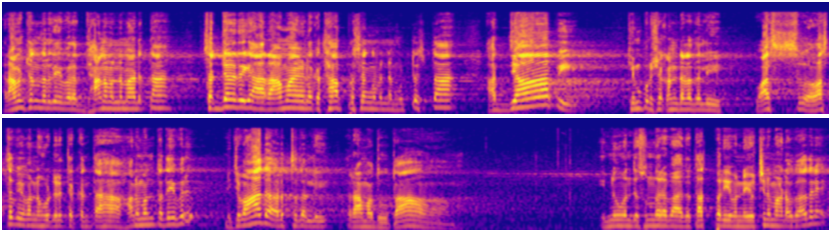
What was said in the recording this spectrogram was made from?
ರಾಮಚಂದ್ರದೇವರ ಧ್ಯಾನವನ್ನು ಮಾಡುತ್ತಾ ಸಜ್ಜನರಿಗೆ ಆ ರಾಮಾಯಣ ಕಥಾಪ್ರಸಂಗವನ್ನು ಮುಟ್ಟಿಸ್ತಾ, ಅದ್ಯಾಪಿ ಕೆಂಪುರುಷ ಕಂಡಲದಲ್ಲಿ ವಾಸ್, ವಾಸ್ತವ್ಯವನ್ನು ಹೂಡಿರತಕ್ಕಂತಹ ಹನುಮಂತ ದೇವರು ನಿಜವಾದ ಅರ್ಥದಲ್ಲಿ ರಾಮದೂತ. ಇನ್ನೂ ಒಂದು ಸುಂದರವಾದ ತಾತ್ಪರ್ಯವನ್ನು ಯೋಚನೆ ಮಾಡೋದಾದರೆ,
